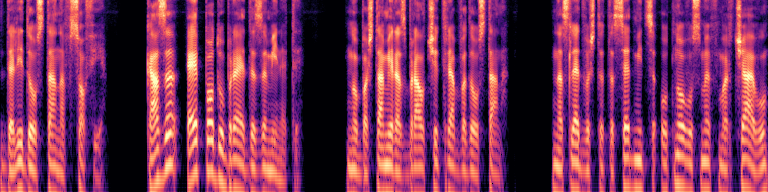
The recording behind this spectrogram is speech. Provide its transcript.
дали да остана в София. Каза, е, по-добре е да заминете. Но баща ми разбрал, че трябва да остана. На следващата седмица отново сме в Марчаево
